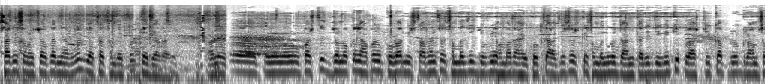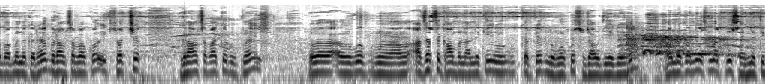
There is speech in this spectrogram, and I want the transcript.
सारी समस्याओं का निराकरण यथा समय पर किया जा रहा है। अ, उपस्थित जनों को यहाँ पर कूड़ा निस्तारण से संबंधित जो भी हमारा हाईकोर्ट के आदेश है उसके संबंध में जानकारी दी गई कि प्लास्टिक का प्रयोग ग्राम सभा में न करें। ग्राम सभा को एक स्वच्छ ग्राम सभा के रूप में आदर्श गाँव बनाने की करके लोगों को सुझाव दिए गए हैं और लोगों ने इसमें अपनी सहमति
